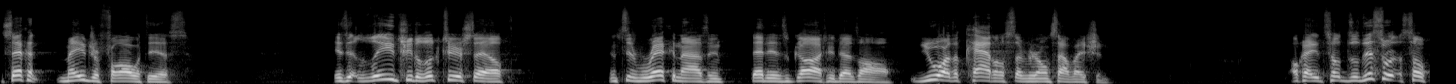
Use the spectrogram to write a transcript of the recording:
the second major flaw with this is it leads you to look to yourself instead of recognizing that it is God who does all. You are the catalyst of your own salvation. Okay, so this so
